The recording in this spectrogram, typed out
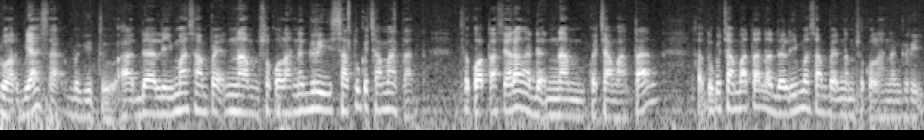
luar biasa begitu. Ada 5 sampai 6 sekolah negeri satu kecamatan. Sekota Serang ada enam kecamatan, satu kecamatan ada 5 sampai enam sekolah negeri.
